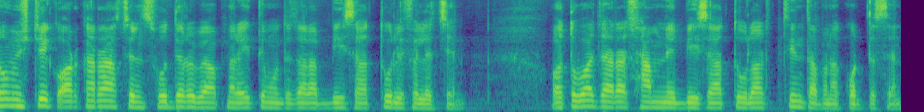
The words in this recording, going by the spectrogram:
ডোমেস্টিক ওয়ার্কাররা আছেন, সৌদি আরবে আপনারা ইতিমধ্যে যারা ভিসা তুলে ফেলেছেন অথবা যারা সামনে ভিসা তোলার চিন্তাভাবনা করতেছেন।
